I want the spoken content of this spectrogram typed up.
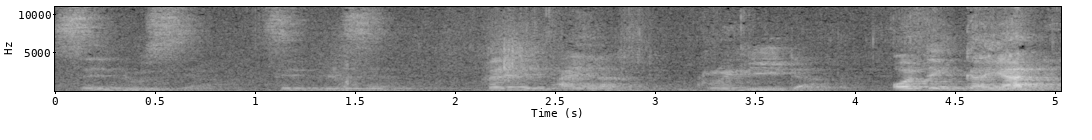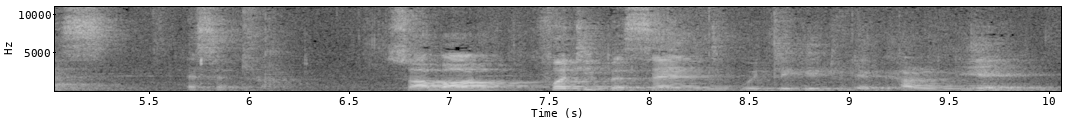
St. Lucia, St. Vincent, Virgin Island, Grenada, all the Guyanas, etc. So about 40% were taken to the Caribbean,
